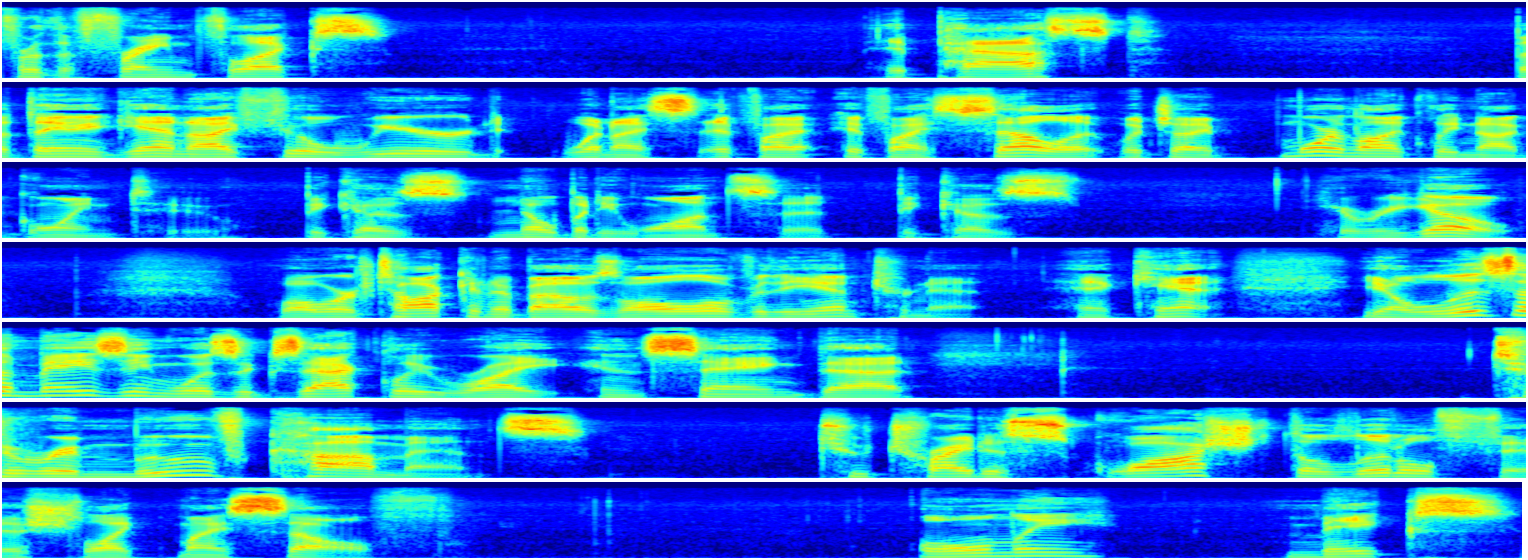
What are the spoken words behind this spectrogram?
for the frame flex. It passed. But then again, I feel weird when I if I if I sell it, which I'm more likely not going to because nobody wants it because here we go. What we're talking about is all over the internet. And it can't you know, Liz Amazing was exactly right in saying that to remove comments to try to squash the little fish like myself only makes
